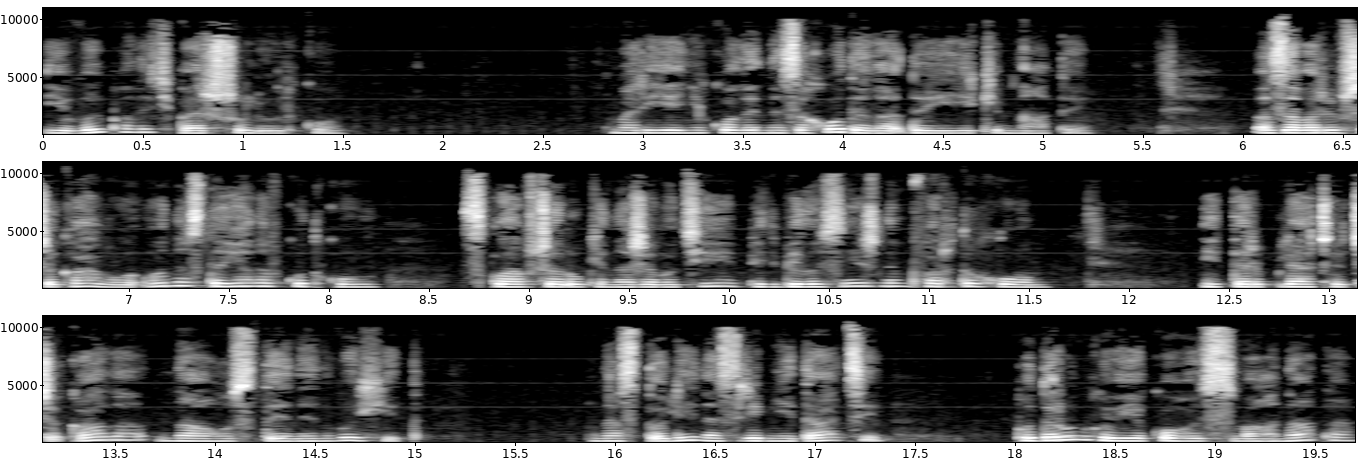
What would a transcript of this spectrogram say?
і випалить першу люльку. Марія ніколи не заходила до її кімнати. Заваривши каву, вона стояла в кутку, склавши руки на животі під білосніжним фартухом, і терпляче чекала на гостинин вихід. На столі, на срібній таці, подарункові якогось магната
